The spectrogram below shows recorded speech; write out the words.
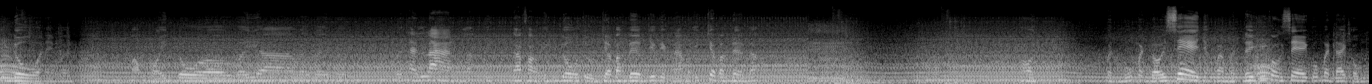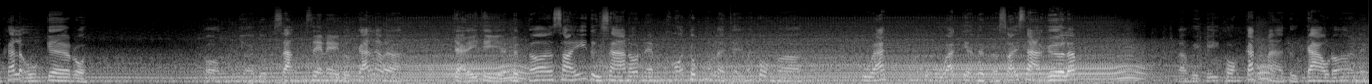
Indo anh em ơi Mong mọi Indo với, à, với, với, với, với Thái Lan. Đa phần Indo thường chơi ban đêm chứ Việt Nam ít chơi ban đêm đó Thôi mình muốn mình đổi xe nhưng mà mình đi cái con xe của mình đây cũng khá là ok rồi. Còn giờ được xăng xe này được cái là chạy thì lực nó xoáy từ xa đó anh em khó trúng là chạy mấy con ờ, uh, uat mấy con uat kia lực nó xoáy xa ghê lắm. Tại vì cái con cách mà từ cao đó anh em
